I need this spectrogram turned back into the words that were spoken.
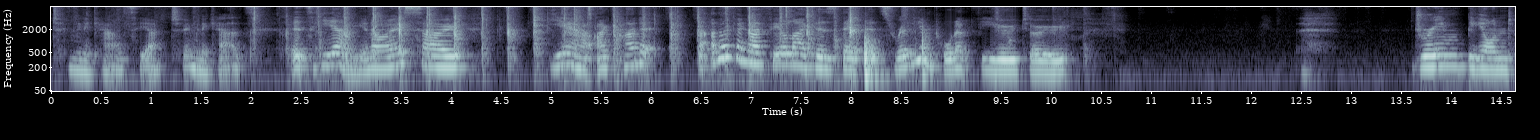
Too many cards here too many cards. It's here you know? So yeah, I kind of, the other thing I feel like is that it's really important for you to dream beyond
